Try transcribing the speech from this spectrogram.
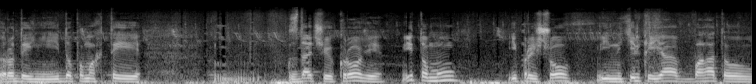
родині, і допомогти здачею крові. І тому і прийшов. І не тільки я, багато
